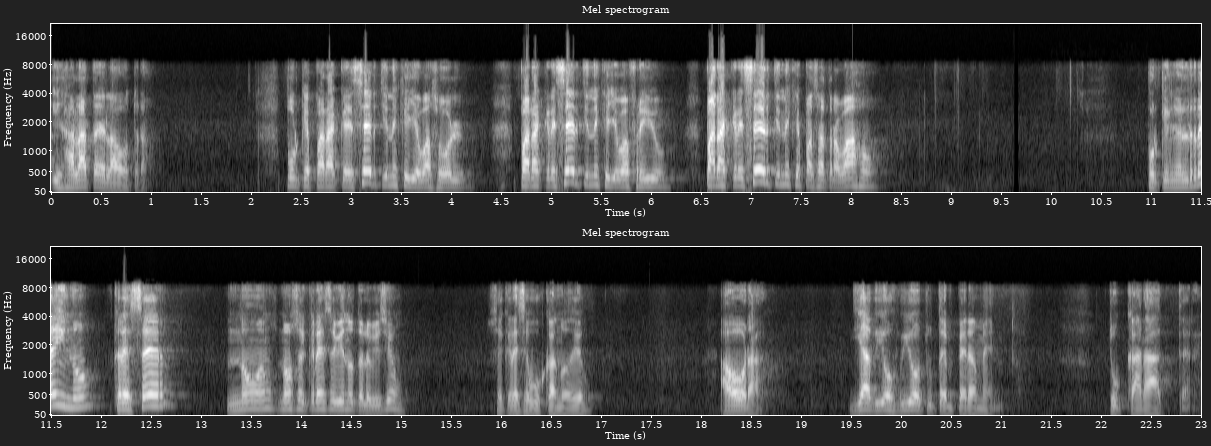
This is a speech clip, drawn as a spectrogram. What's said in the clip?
y jalarte de la otra. Porque para crecer tienes que llevar sol. Para crecer tienes que llevar frío. Para crecer tienes que pasar trabajo. Porque en el reino, crecer no, no se crece viendo televisión. Se crece buscando a Dios. Ahora, ya Dios vio tu temperamento, tu carácter,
